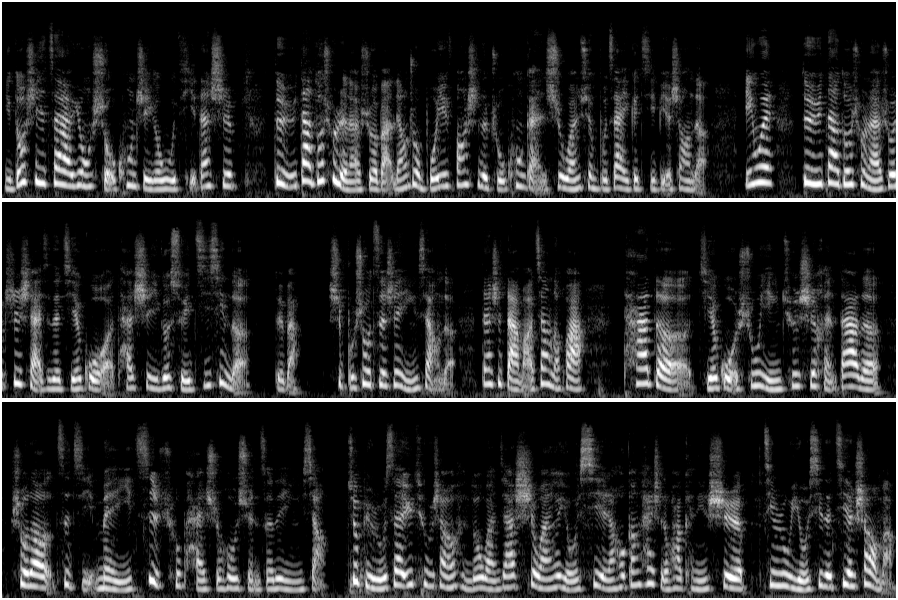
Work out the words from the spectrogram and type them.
你都是在用手控制一个物体，但是对于大多数人来说吧，两种博弈方式的主控感是完全不在一个级别上的。因为对于大多数人来说，掷骰子的结果它是一个随机性的，对吧？是不受自身影响的。但是打麻将的话，它的结果输赢却是很大的受到自己每一次出牌时候选择的影响。就比如在 YouTube 上有很多玩家试玩一个游戏，然后刚开始的话肯定是进入游戏的介绍嘛，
